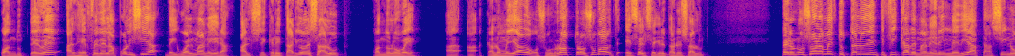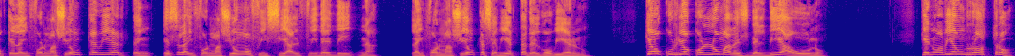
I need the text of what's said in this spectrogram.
Cuando usted ve al jefe de la policía, de igual manera, al secretario de salud, cuando lo ve, a, Carlos Mellado o su rostro o su voz, es el secretario de salud. Pero no solamente usted lo identifica de manera inmediata, sino que la información que vierten es la información oficial, fidedigna, la información que se vierte del gobierno. ¿Qué ocurrió con Luma desde el día uno? Que no había un rostro,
